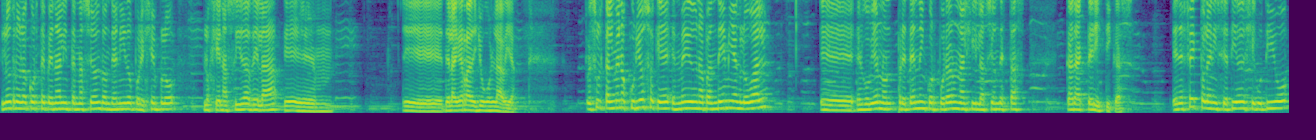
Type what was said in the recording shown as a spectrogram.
El otro es la Corte Penal Internacional, donde han ido, por ejemplo, los genocidas de la, eh, eh, de la guerra de Yugoslavia. Resulta al menos curioso que en medio de una pandemia global eh, el gobierno pretende incorporar una legislación de estas características. En efecto, la iniciativa del Ejecutivo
